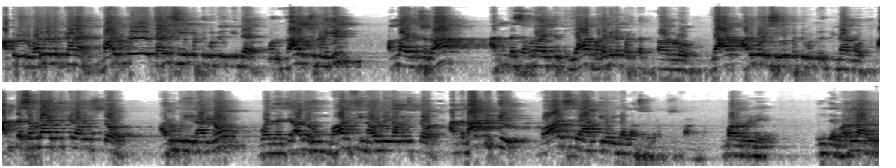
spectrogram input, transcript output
அப்படி ஒரு வருவதற்கான வாய்ப்பே தடை செய்யப்பட்டுக் கொண்டிருக்கின்ற ஒரு கால சூழ்நிலையில் அல்லாஹ் என்ன சொல்றான்? அந்த சமுதாயத்திற்கு யார் பலவீனப்படுத்தப்பட்டார்களோ யார் அறுவடை செய்யப்பட்டுக் கொண்டிருக்கின்றார்களோ அந்த சமுதாயத்திற்கு நாம் செஞ்சோம் அருள்புரிய நாடினோம். வனஜஅலஹும் வாரிசின் அவர்களை நாம் நினைத்தோம் அந்த நாட்டுக்கு வாரிசுகள் ஆக்கினோம் என்று அல்லாஹ் சொல்கிறான். இந்த வரலாறு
